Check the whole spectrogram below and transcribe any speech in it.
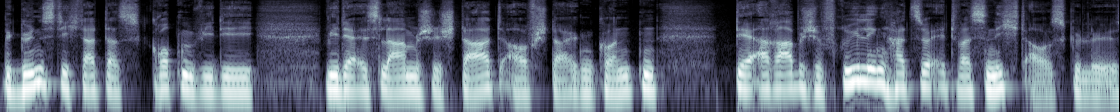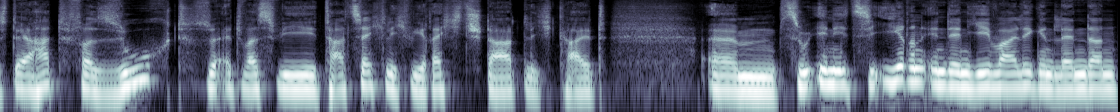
begünstigt hat, dass Gruppen wie, die, wie der Islamische Staat aufsteigen konnten. Der arabische Frühling hat so etwas nicht ausgelöst. Er hat versucht, so etwas wie tatsächlich wie Rechtsstaatlichkeit ähm, zu initiieren in den jeweiligen Ländern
